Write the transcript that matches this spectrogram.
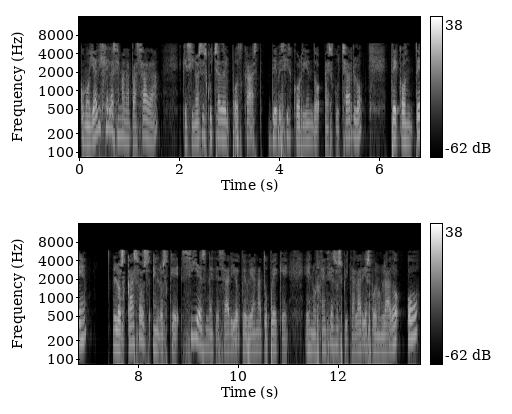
Como ya dije la semana pasada, que si no has escuchado el podcast debes ir corriendo a escucharlo, te conté los casos en los que sí es necesario que vean a tu peque en urgencias hospitalarias por un lado o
